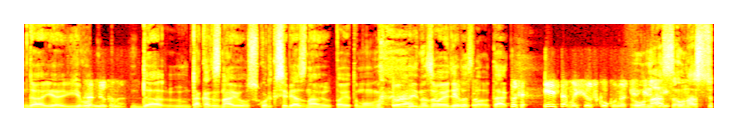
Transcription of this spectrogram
Да, я его... Заметано. Да, так как знаю, сколько себя знаю, поэтому да. и называю дядя Слава. Так. Слушай, есть там еще сколько у нас? У нас, у нас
